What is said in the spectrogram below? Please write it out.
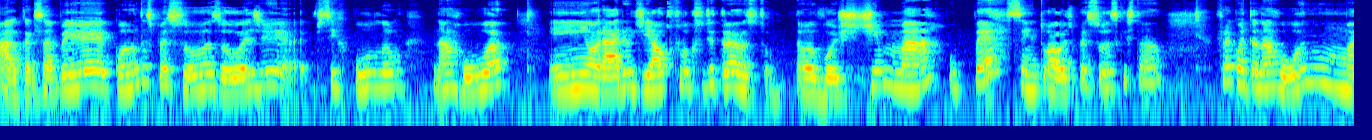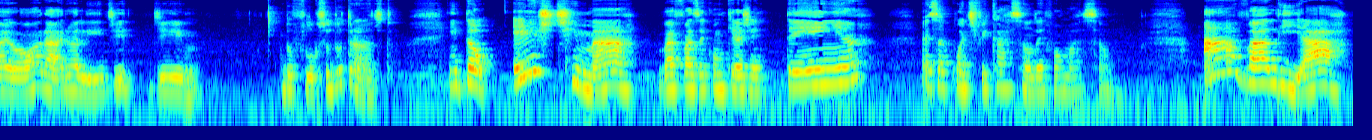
Ah, eu quero saber quantas pessoas hoje circulam na rua em horário de alto fluxo de trânsito. Então, eu vou estimar o percentual de pessoas que estão frequentando a rua no maior horário ali de, de, do fluxo do trânsito. Então, estimar vai fazer com que a gente tenha essa quantificação da informação. Avaliar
